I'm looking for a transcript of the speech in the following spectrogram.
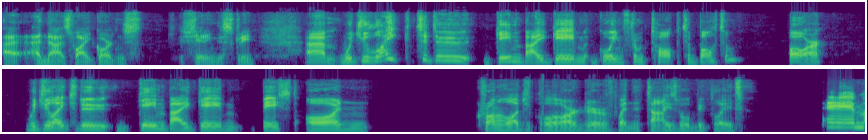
uh, and that's why Gordon's sharing the screen. Um, would you like to do game by game, going from top to bottom, or would you like to do game by game based on chronological order of when the ties will be played? Um,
